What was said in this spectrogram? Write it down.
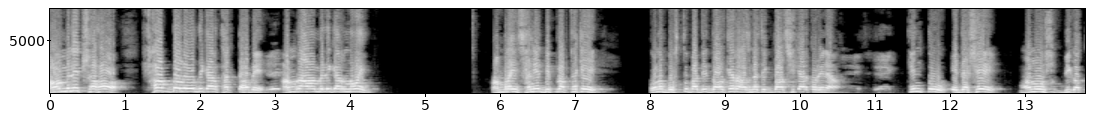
আওয়ামী লীগ সহ সব দলের অধিকার থাকতে হবে। আমরা আওয়ামী লীগের নই। আমরা ইনসানিয়ত বিপ্লব থেকে কোন বস্তুবাদী দলকে রাজনৈতিক দল স্বীকার করি না। কিন্তু এ দেশে মানুষ বিগত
